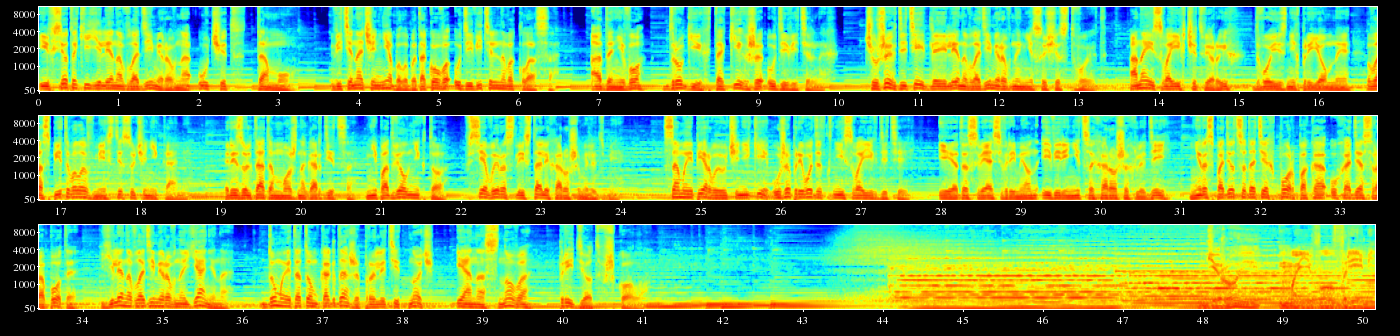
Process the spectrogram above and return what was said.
И все-таки Елена Владимировна учит тому. Ведь иначе не было бы такого удивительного класса. А до него других, таких же удивительных. Чужих детей для Елены Владимировны не существует. Она и своих четверых, двое из них приемные, воспитывала вместе с учениками – Результатом можно гордиться. Не подвел никто. Все выросли и стали хорошими людьми. Самые первые ученики уже приводят к ней своих детей. И эта связь времен и вереница хороших людей не распадется до тех пор, пока, уходя с работы, Елена Владимировна Янина думает о том, когда же пролетит ночь, и она снова придет в школу. Времени.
